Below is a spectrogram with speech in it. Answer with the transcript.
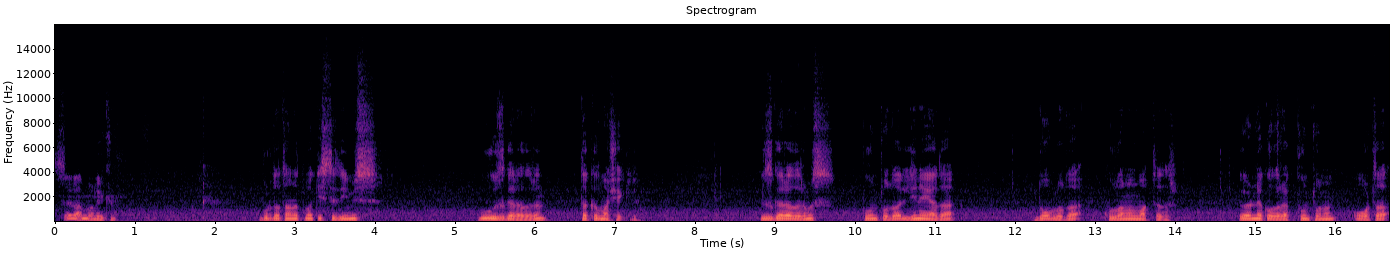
Selamünaleyküm. Burada tanıtmak istediğimiz bu ızgaraların takılma şekli. Izgaralarımız Punto'da, Linea'da, Doblo'da kullanılmaktadır. Örnek olarak Punto'nun orta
